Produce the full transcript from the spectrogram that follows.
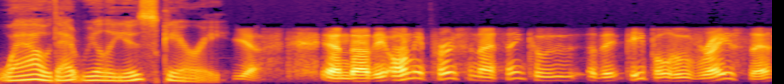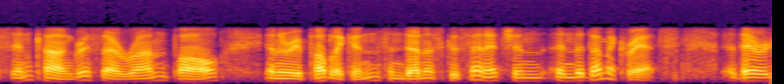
Wow, that really is scary. Yes. And uh, the only person I think who the people who've raised this in Congress are Ron Paul and the Republicans and Dennis Kucinich and, and the Democrats. They're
